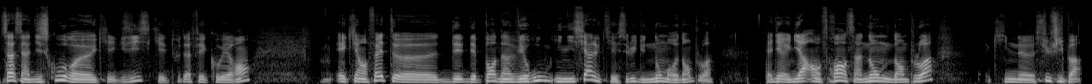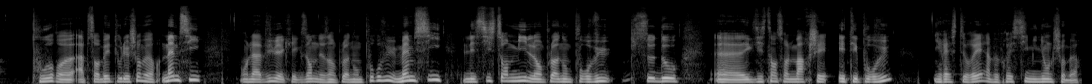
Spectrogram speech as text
Ça, c'est un discours euh, qui existe, qui est tout à fait cohérent et qui en fait euh, dépend d'un verrou initial qui est celui du nombre d'emplois. C'est-à-dire il y a en France un nombre d'emplois qui ne suffit pas pour euh, absorber tous les chômeurs. Même si, on l'a vu avec l'exemple des emplois non pourvus, même si les 600 000 emplois non pourvus pseudo existants sur le marché étaient pourvus, il resterait à peu près 6 millions de chômeurs.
